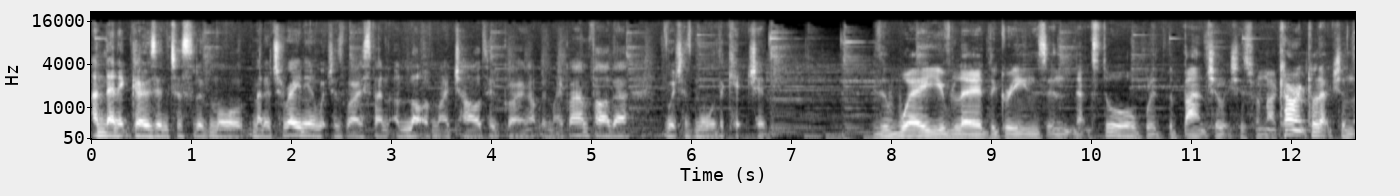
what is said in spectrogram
And then it goes into sort of more Mediterranean, which is where I spent a lot of my childhood growing up with my grandfather, which is more the kitchen. The way you've layered the greens in next door with the bancha, which is from our current collection,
